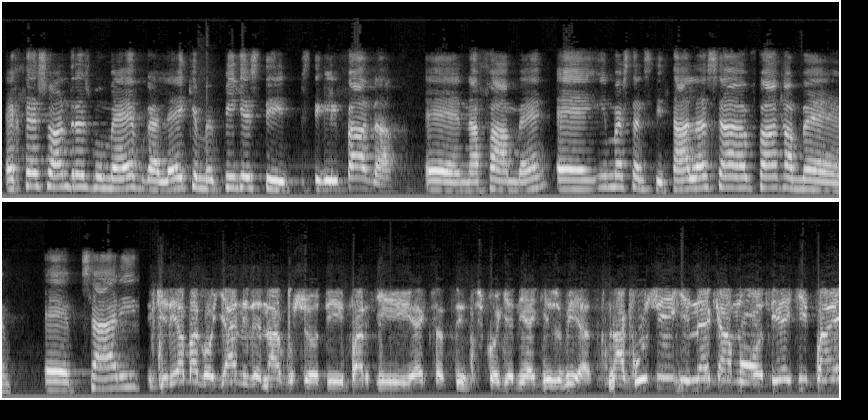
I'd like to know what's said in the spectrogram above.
Εχθές ο άντρας μου με έβγαλε και με πήγε στη, στη γλυφάδα ε, να φάμε. Ε, ήμασταν στη θάλασσα, φάγαμε ε, ψάρι. Η κυρία Μπαγκογιάννη δεν άκουσε ότι υπάρχει έξαρση της οικογενειακής βίας. Να ακούσει η γυναίκα μου ότι έχει πάει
